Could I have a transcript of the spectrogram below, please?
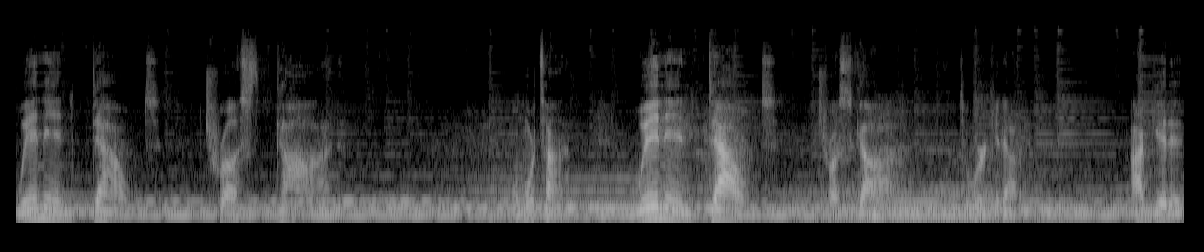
When in doubt, trust God. One more time. When in doubt, trust God to work it out. I get it.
